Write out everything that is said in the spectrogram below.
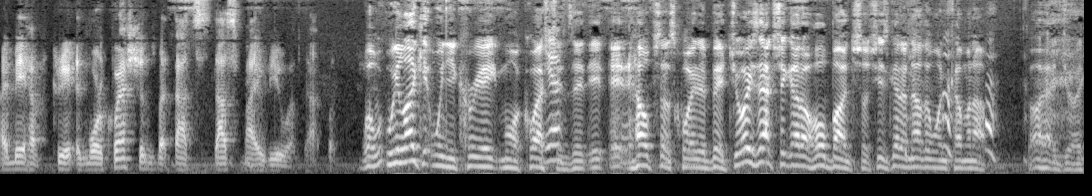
I may have created more questions, but that's that's my view on that one. Well, we like it when you create more questions. Yes. It, it, it helps us quite a bit. Joy's actually got a whole bunch, so she's got another one coming up. Go ahead, Joy.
